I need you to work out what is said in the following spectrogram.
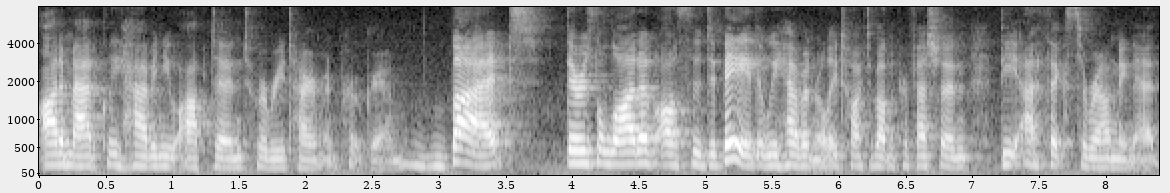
automatically having you opt into a retirement program. But there's a lot of also debate that we haven't really talked about in the profession, the ethics surrounding it.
